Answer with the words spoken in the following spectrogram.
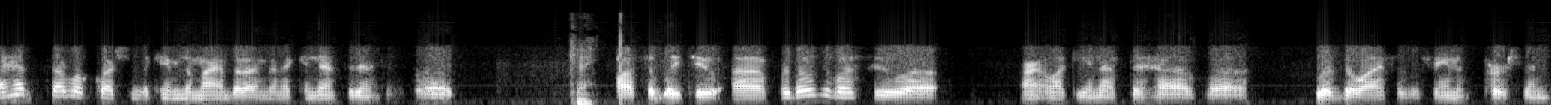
I had several questions that came to mind, but I'm going to condense it into uh, Okay. possibly two. Uh, for those of us who uh, aren't lucky enough to have uh, lived a life as a famous person.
